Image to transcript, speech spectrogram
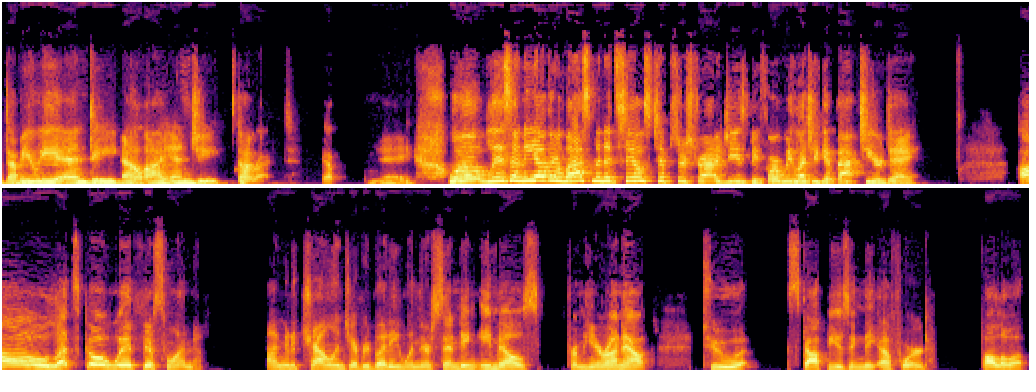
W E N D L I N G. Correct. Yep. Yay. Well, Liz, any other last minute sales tips or strategies before we let you get back to your day? Oh, let's go with this one. I'm going to challenge everybody when they're sending emails from here on out to stop using the F word follow up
